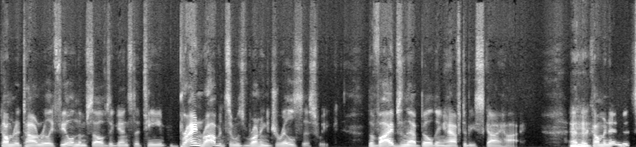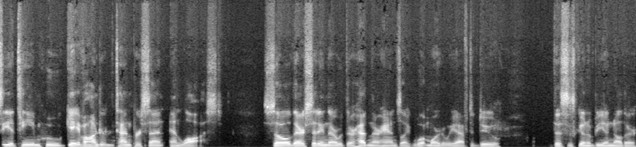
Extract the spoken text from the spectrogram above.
coming to town, really feeling themselves against a team. Brian Robinson was running drills this week. The vibes in that building have to be sky high, and they're mm-hmm. coming in to see a team who gave 110 percent and lost. So they're sitting there with their head in their hands, like, what more do we have to do? This is going to be another,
